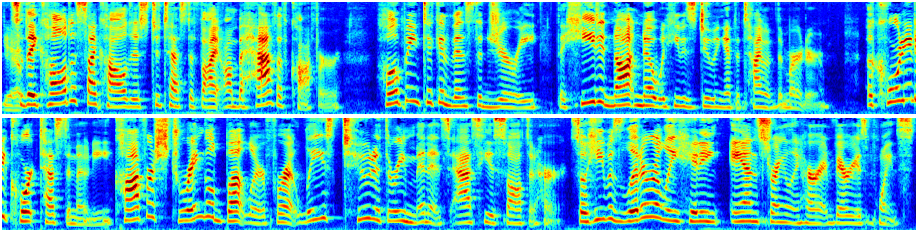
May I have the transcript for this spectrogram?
Yep. So they called a psychologist to testify on behalf of Coffer. hoping to convince the jury that he did not know what he was doing at the time of the murder. According to court testimony, Coffer strangled Butler for at least two to three minutes as he assaulted her. So he was literally hitting and strangling her at various points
